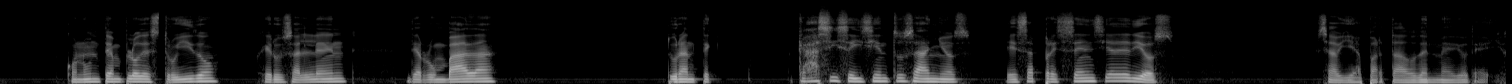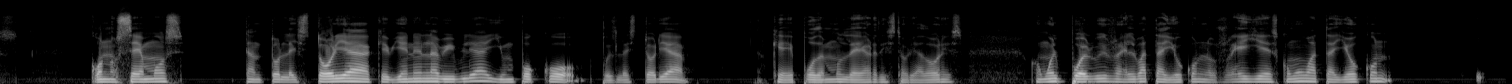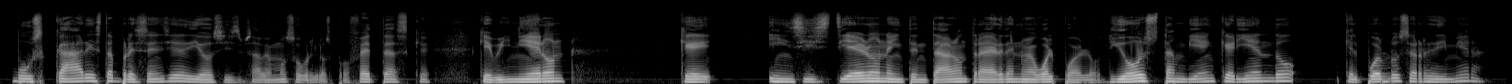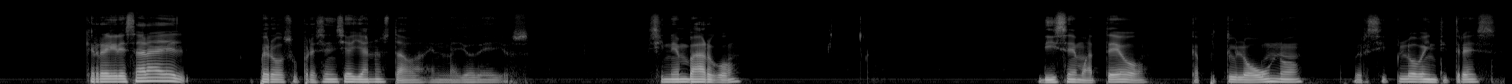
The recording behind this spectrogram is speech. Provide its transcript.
con un templo destruido, Jerusalén derrumbada, durante casi 600 años, esa presencia de Dios se había apartado de en medio de ellos. Conocemos tanto la historia que viene en la Biblia y un poco pues la historia que podemos leer de historiadores, cómo el pueblo de Israel batalló con los reyes, cómo batalló con buscar esta presencia de Dios y sabemos sobre los profetas que, que vinieron, que insistieron e intentaron traer de nuevo al pueblo. Dios también queriendo que el pueblo se redimiera, que regresara a Él, pero su presencia ya no estaba en medio de ellos. Sin embargo, dice Mateo capítulo 1, versículo 23.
